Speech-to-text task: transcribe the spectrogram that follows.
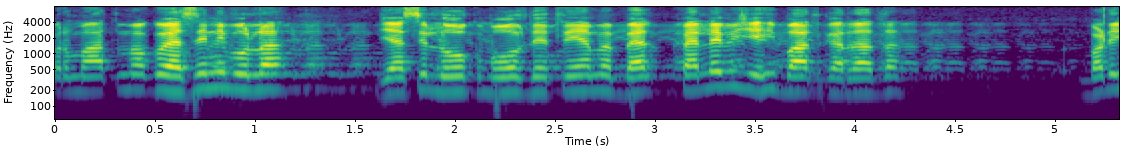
परमात्मा को ऐसे नहीं बोला? जैसे लोग बोल देते हैं मैं पहले भी यही बात कर रहा था बड़ी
